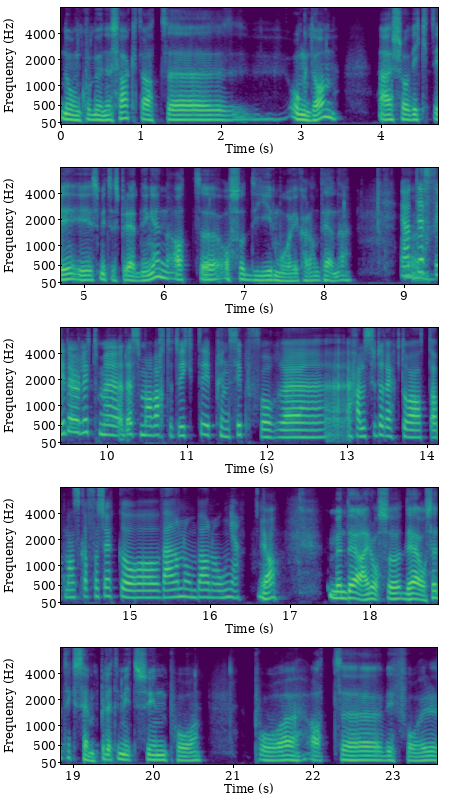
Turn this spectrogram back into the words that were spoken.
noen kommuner sagt at ungdom er så viktig i smittespredningen at også de må i karantene. Ja, det strider jo litt med det som har vært et viktig prinsipp for uh, Helsedirektoratet, at man skal forsøke å verne om barn og unge. Ja, Men det er, også, det er også et eksempel, etter mitt syn, på, på at uh, vi får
